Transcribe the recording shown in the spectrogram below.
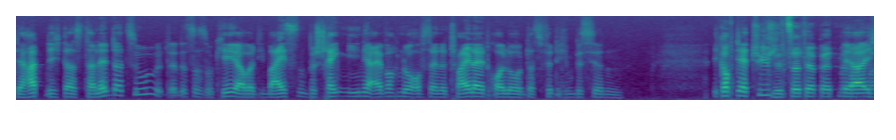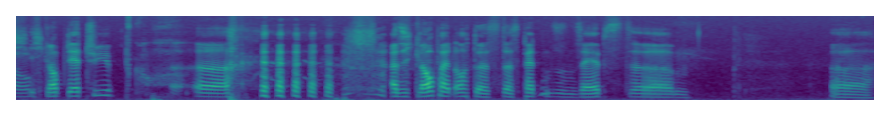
der hat nicht das Talent dazu, dann ist das okay, aber die meisten beschränken ihn ja einfach nur auf seine Twilight-Rolle und das finde ich ein bisschen... Ich glaube, der Typ... Glitzert der Batman Ja, ich, ich glaube, der Typ. Äh, also ich glaube halt auch, dass, dass Pattinson selbst ähm, äh, sagen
